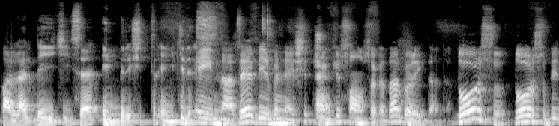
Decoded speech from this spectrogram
Paralel D2 ise M1 eşittir M2 deriz. Eğimler de birbirine eşit. Evet. Çünkü sonsuza kadar böyle giderler. Doğrusu, doğrusu bir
